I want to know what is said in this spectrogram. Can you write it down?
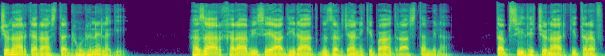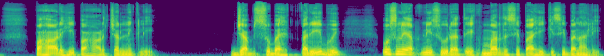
चुनार का रास्ता ढूँढने लगी। हज़ार खराबी से आधी रात गुजर जाने के बाद रास्ता मिला। तब सीधे चुनार की तरफ़ पहाड़ ही पहाड़ चल निकली। जब सुबह करीब हुई, उसने अपनी सूरत एक मर्द सिपाही किसी बना ली।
